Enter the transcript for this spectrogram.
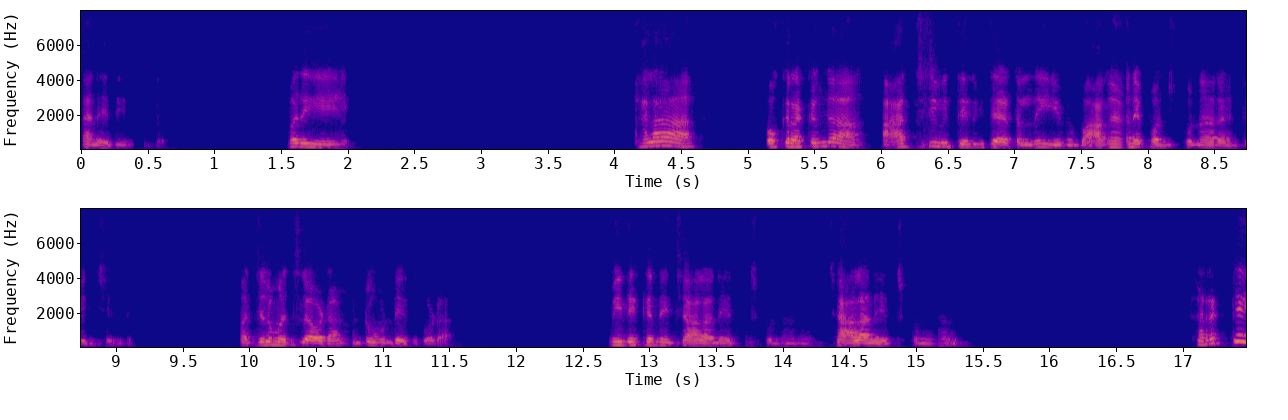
అనేది మరి అలా ఒక రకంగా ఆర్జీవి తెలివితేటల్ని ఈమె బాగానే పంచుకున్నారు అనిపించింది మధ్యలో మధ్యలో ఆవిడ అంటూ ఉండేది కూడా. మీ దగ్గర నేను చాలా నేర్చుకున్నాను చాలా నేర్చుకున్నాను. కరెక్టే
